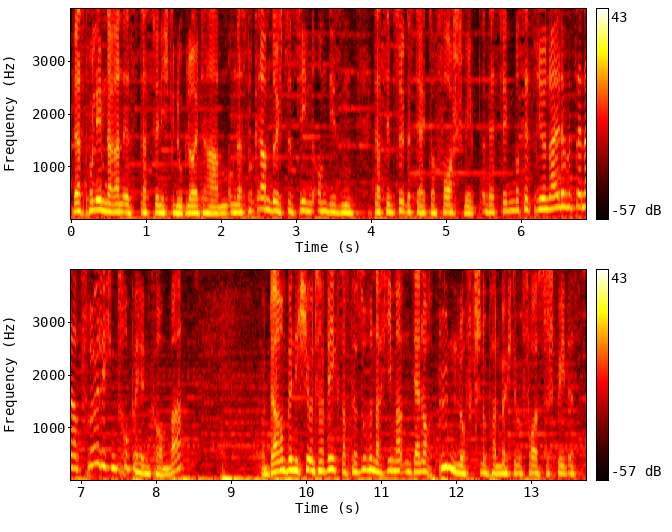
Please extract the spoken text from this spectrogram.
Das Problem daran ist, dass wir nicht genug Leute haben, um das Programm durchzuziehen, um diesen, das dem Zirkusdirektor vorschwebt. Und deswegen muss jetzt Ronaldo mit seiner fröhlichen Truppe hinkommen, wa? Und darum bin ich hier unterwegs auf der Suche nach jemandem, der noch Bühnenluft schnuppern möchte, bevor es zu spät ist.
